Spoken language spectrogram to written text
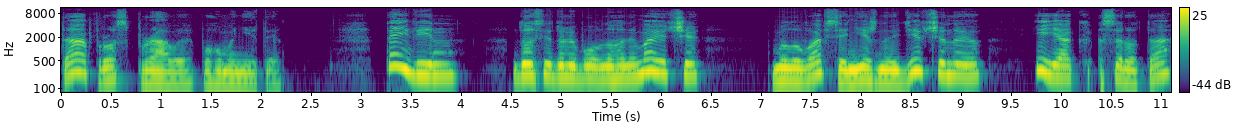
та про справи погомоніти. Та й він, досвіду любовного не маючи, милувався ніжною дівчиною і, як сирота,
